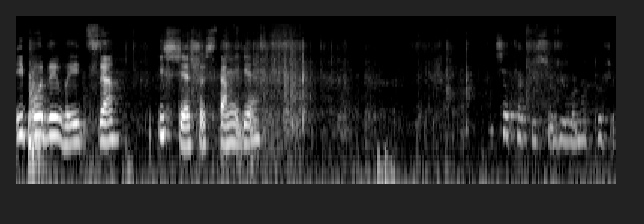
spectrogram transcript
і подивитися. І ще щось там є. Це такі собі вона теж.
